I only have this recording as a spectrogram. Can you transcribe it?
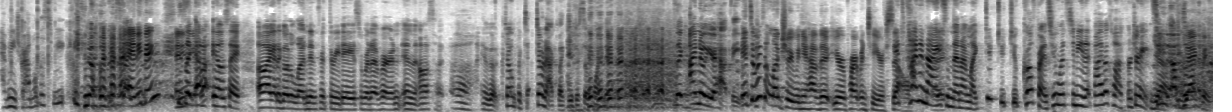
have any travel this week? You know, like, anything? He's like, he'll say, oh, I got to go to London for three days or whatever, and, and also, oh, he'll go, don't pretend, don't act like you're disappointed. like, I know you're happy. It's always a luxury when you have the, your apartment to yourself. It's kind of nice, right? and then I'm like, do, do, do, girlfriends, who wants to meet at five o'clock for drinks? Yeah, you know? exactly.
